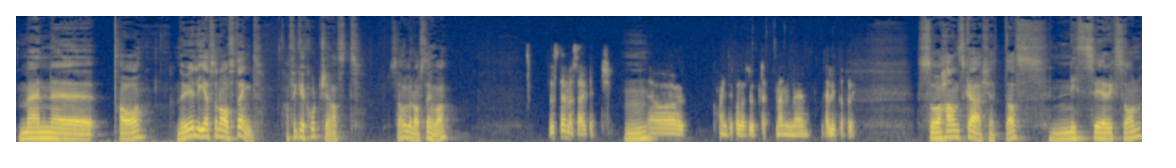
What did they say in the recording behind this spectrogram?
men eh, ja, nu är Eliasson avstängd. Han fick ett kort senast. Så han var väl avstängd va? Det stämmer säkert. Mm. Jag har inte kollat upp det, men eh, jag litar på det. Så han ska ersättas. Nisse Eriksson,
